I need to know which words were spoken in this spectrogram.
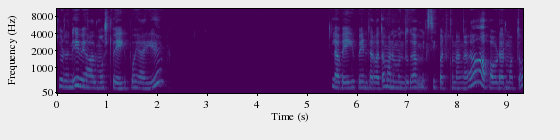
చూడండి ఇవి ఆల్మోస్ట్ వేగిపోయాయి. ఇలా వేగిపోయిన తర్వాత మనం ముందుగా మిక్సీ పట్టుకున్నాం కదా ఆ పౌడర్ మొత్తం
